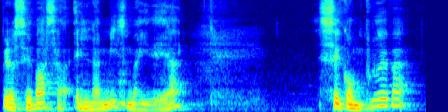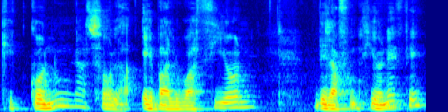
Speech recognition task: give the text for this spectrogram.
pero se basa en la misma idea, se comprueba que con una sola evaluación de la función f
